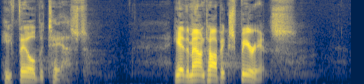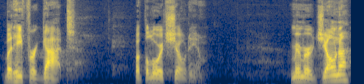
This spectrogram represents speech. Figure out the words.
He failed the test. He had the mountaintop experience, but he forgot what the Lord showed him. Remember Jonah,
